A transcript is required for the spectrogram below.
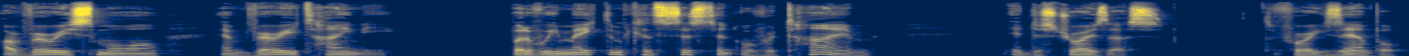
are very small and very tiny, but if we make them consistent over time, it destroys us. For example,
